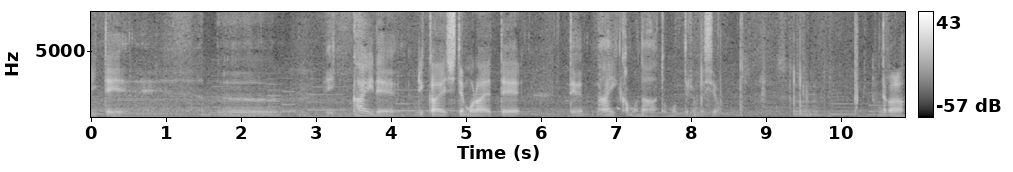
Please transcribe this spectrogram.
いてうん1回で理解してもらえてってないかもなと思ってるんですよ。うん、だから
